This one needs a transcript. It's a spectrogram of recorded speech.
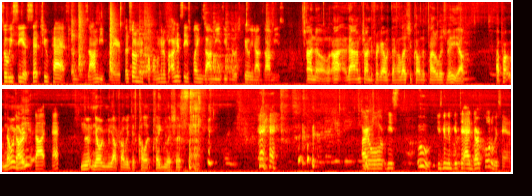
So we see a set two pass from the zombie player. That's what I'm gonna call. Him. I'm gonna I'm gonna say he's playing zombies, even though it's clearly not zombies. I know. I, I'm trying to figure out what the hell I should call the title of this video. I probably knowing me, Start dot kn- knowing me, I'll probably just call it Plaguelicious. All right. Well, he's ooh, he's gonna get to add dark hole to his hand,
